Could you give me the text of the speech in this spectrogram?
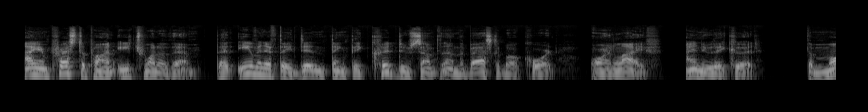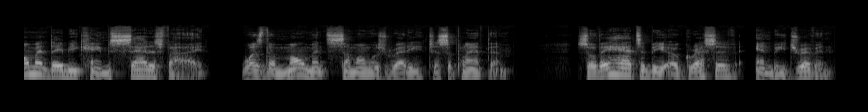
I impressed upon each one of them that even if they didn't think they could do something on the basketball court or in life, I knew they could. The moment they became satisfied was the moment someone was ready to supplant them. So they had to be aggressive and be driven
